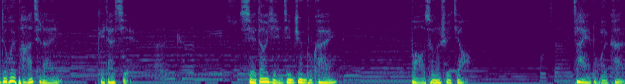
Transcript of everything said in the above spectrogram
都会爬起来给他写。写到眼睛睁不开，保存了睡觉，再也不会看，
